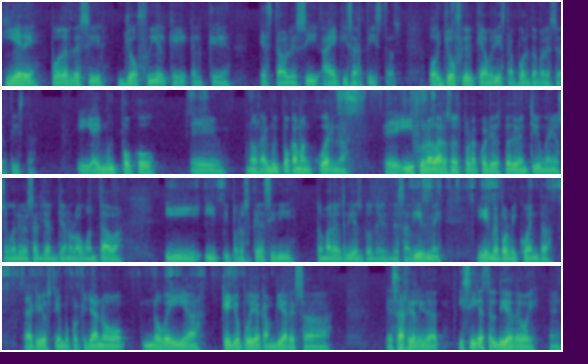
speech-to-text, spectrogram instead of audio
quiere poder decir, yo fui el que, el que establecí a X artistas, o yo fui el que abrí esta puerta para ese artista. Y hay muy poco, eh, no, hay muy poca mancuerna. eh, y fue una de las razones por la cual yo después de 21 años en Universal ya, ya no lo aguantaba. Y, y- y por eso es que decidí tomar el riesgo de, de salirme e irme por mi cuenta en aquellos tiempos, porque ya no, no veía que yo podía cambiar esa, esa realidad. Y sigue hasta el día de hoy. ¿eh?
